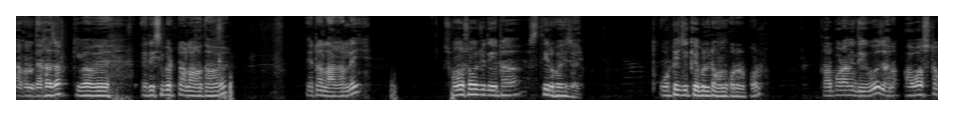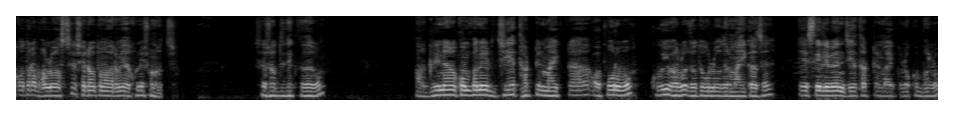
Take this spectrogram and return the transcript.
এখন দেখা যাক কীভাবে রিসিভারটা লাগাতে হবে। এটা লাগালেই সঙ্গে সঙ্গে যদি এটা স্থির হয়ে যায় ওটিজি কেবলটা অন করার পর, তারপর আমি দেখব যার আওয়াজটা কতটা ভালো আসছে, সেটাও তোমাদের আমি এখনই শোনাচ্ছি। শেষ অবধি দেখতে থাকো আর গ্রিন গ্রিনার কোম্পানির জে থার্টিন মাইকটা অপূর্ব, খুবই ভালো যতগুলো ওদের মাইক আছে। এস ইলেভেন জে থার্টিন মাইকগুলো খুব ভালো।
